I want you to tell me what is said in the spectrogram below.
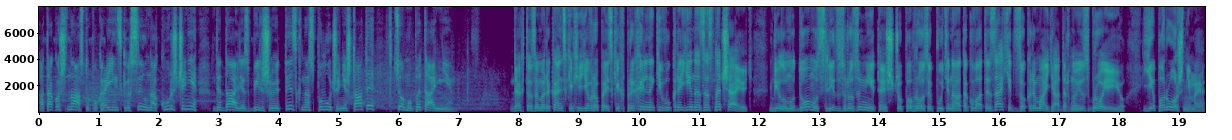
а також наступ українських сил на Курщині, дедалі збільшують тиск на Сполучені Штати в цьому питанні. Дехто з американських і європейських прихильників України зазначають, Білому дому слід зрозуміти, що погрози Путіна атакувати Захід, зокрема ядерною зброєю, є порожніми.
